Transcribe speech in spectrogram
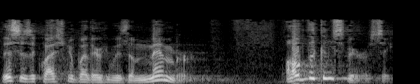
This is a question of whether he was a member of the conspiracy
